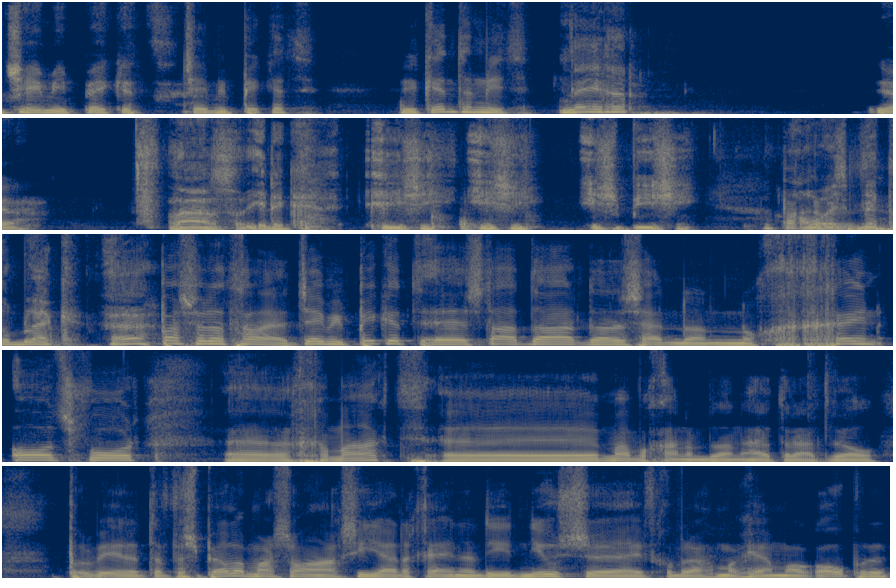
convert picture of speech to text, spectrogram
Jamie Pickett. Jamie Pickett. Wie kent hem niet? Neger? Ja. Wel eerlijk. Easy, easy, easy peasy. Always Battle Black. Hè? Passen we dat gelijk. Jamie Pickett eh, staat daar. Daar zijn dan nog geen odds voor eh, gemaakt. Eh, maar we gaan hem dan uiteraard wel proberen te voorspellen. Maar zo aangezien jij degene die het nieuws eh, heeft gebracht, mag jij hem ook openen.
